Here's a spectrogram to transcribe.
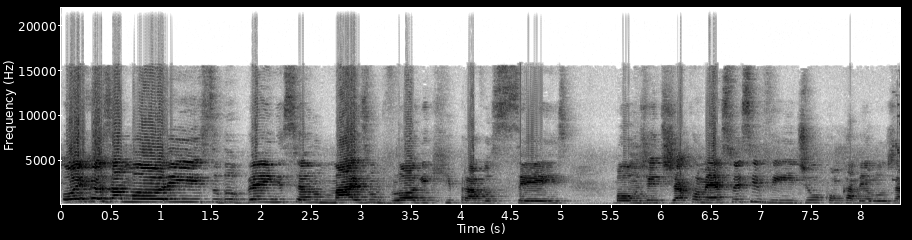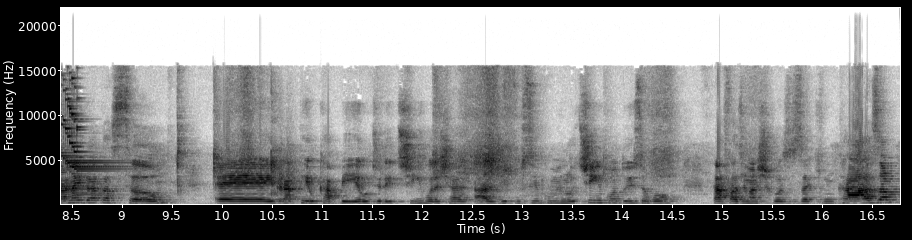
Oi meus amores, tudo bem? Iniciando mais um vlog aqui pra vocês. Bom gente, já começo esse vídeo com o cabelo já na hidratação. É, Hidratei o cabelo direitinho, vou deixar agir por 5 minutinhos. Enquanto isso eu vou estar tá fazendo as coisas aqui em casa.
